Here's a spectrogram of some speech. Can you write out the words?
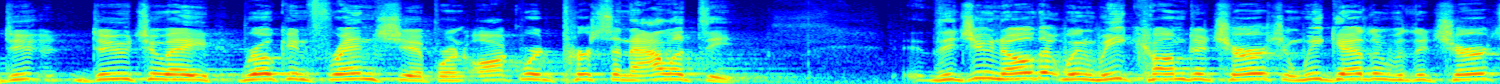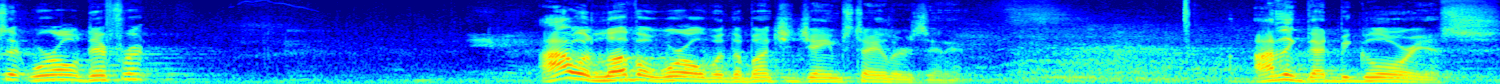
due to a broken friendship or an awkward personality. Did you know that when we come to church and we gather with the church that we're all different? I would love a world with a bunch of James Taylors in it. I think that'd be glorious,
